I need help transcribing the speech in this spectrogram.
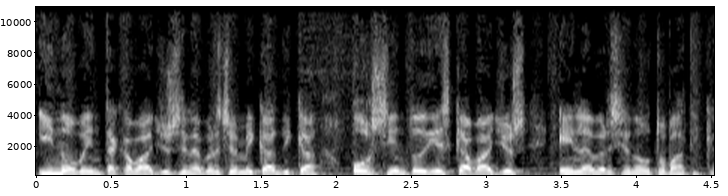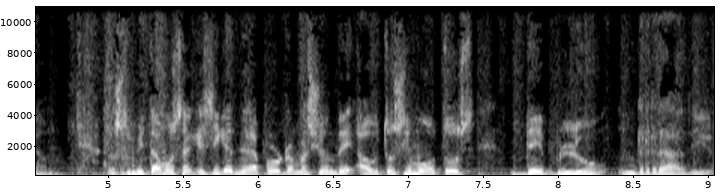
y 90 caballos en la versión mecánica o 110 caballos en la versión automática. Los invitamos a que sigan en la programación de Autos y Motos de Blue Radio.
